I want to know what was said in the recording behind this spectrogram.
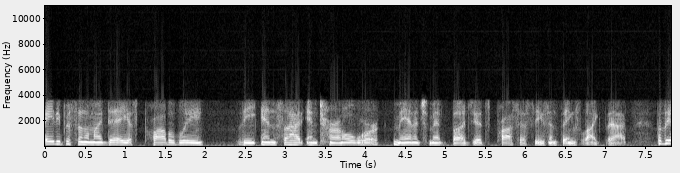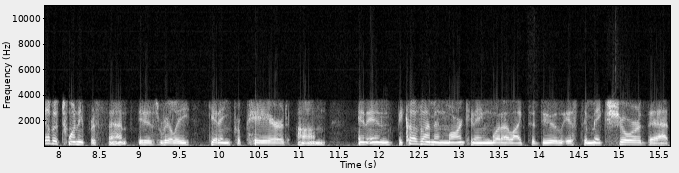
80% of my day is probably the inside internal work, management, budgets, processes, and things like that. But the other 20% is really getting prepared. Um, and, and because I'm in marketing, what I like to do is to make sure that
